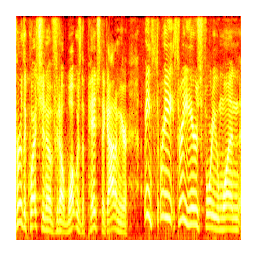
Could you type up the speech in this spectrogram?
per the question of you know what was the pitch that got him here, I mean three three years, forty one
